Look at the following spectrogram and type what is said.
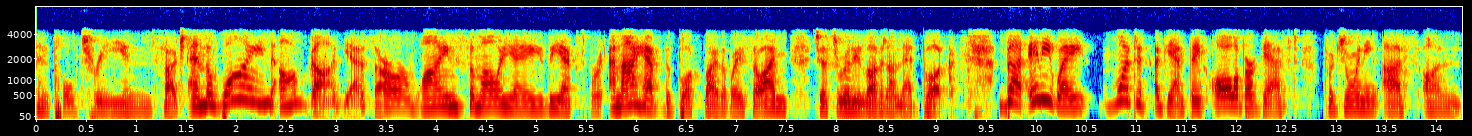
and poultry and such. And the wine, oh God, yes, our wine sommelier, the expert. And I have the book, by the way, so I'm just really loving on that book. But anyway, want to again thank all of our guests for joining us on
